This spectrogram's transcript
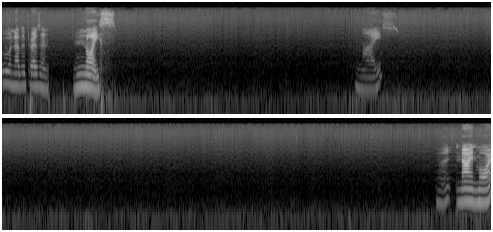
Ooh, another present. Nice. Nine more.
